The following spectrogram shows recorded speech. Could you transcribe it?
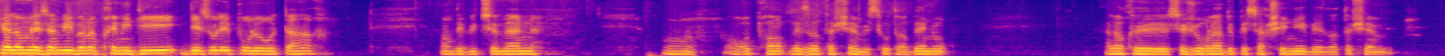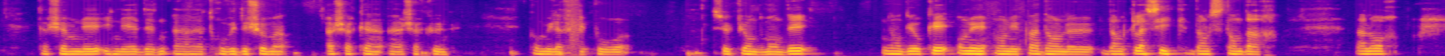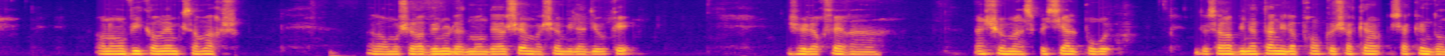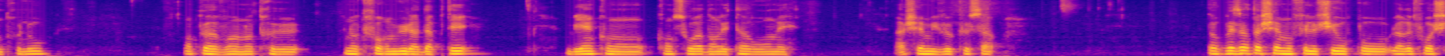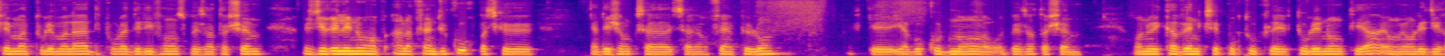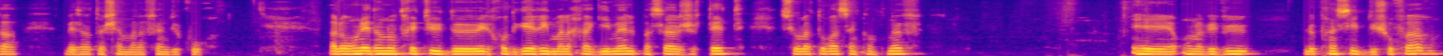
Shalom les amis, bon après-midi. Désolé pour le retard en début de semaine. On, reprend Bezat Hashem et. Alors que ce jour-là de Pessah Sheni, Bezat Hashem, qu'Hachem à trouver des chemins à chacun, à chacune, comme il a fait pour ceux qui ont demandé. Ils ont dit, OK, on n'est pas dans le, dans le classique, dans le standard. Alors, on a envie quand même que ça marche. Alors mon cher Rabbeinu l'a demandé à Hachem, Hachem il a dit ok, je vais leur faire un, chemin spécial pour eux. De ça, Rabbi Nathan, il apprend que chacun, chacune d'entre nous, on peut avoir notre, notre formule adaptée, bien qu'on soit dans l'état où on est. Hachem, il veut que ça. Donc, Bezat Hashem, on fait le chiour pour la refouach les tous les malades, pour la délivrance, Bezat Hashem. Je dirai les noms à la fin du cours parce que il y a des gens que ça, ça fait un peu long. Il y a beaucoup de noms, Bezat Hashem. On est kaven que c'est pour toutes les, tous les noms qu'il y a et on, les dira Bezat Hashem à la fin du cours. Alors, on est dans notre étude de Ilchot Geri Malacha Gimel, passage tête sur la Torah 59. Et on avait vu le principe du chauffard,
